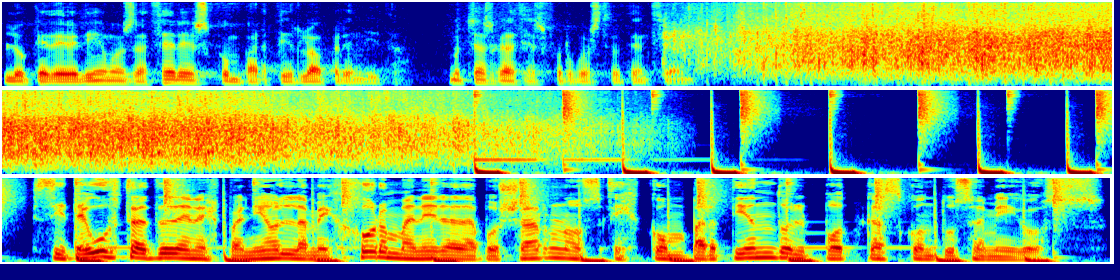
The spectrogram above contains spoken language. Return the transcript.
lo que deberíamos hacer es compartir lo aprendido. Muchas gracias por vuestra atención. Si te gusta TED en español, la mejor manera de apoyarnos es compartiendo el podcast con tus amigos.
